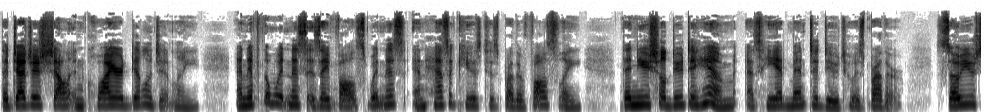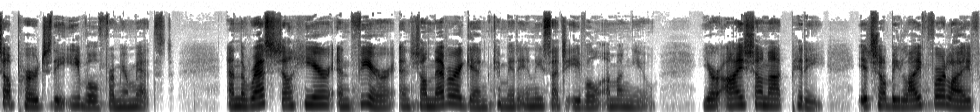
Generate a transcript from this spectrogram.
The judges shall inquire diligently, and if the witness is a false witness and has accused his brother falsely, then you shall do to him as he had meant to do to his brother. So you shall purge the evil from your midst. And the rest shall hear and fear, and shall never again commit any such evil among you. Your eye shall not pity. It shall be life for life,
